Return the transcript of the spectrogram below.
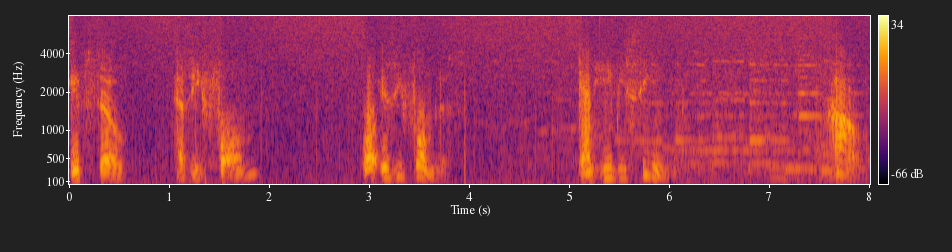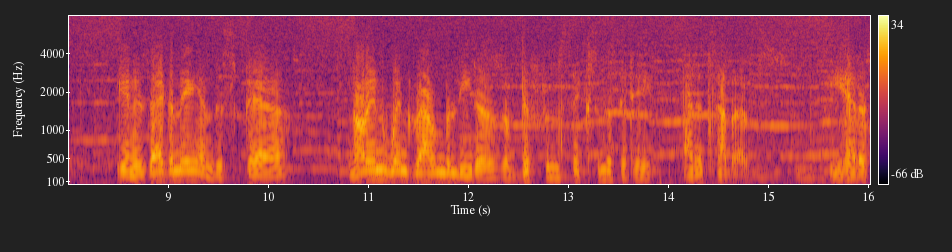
If so, has he form? Or is he formless? Can he be seen? How? In his agony and despair, Norin went round the leaders of different sects in the city and its suburbs. He had a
